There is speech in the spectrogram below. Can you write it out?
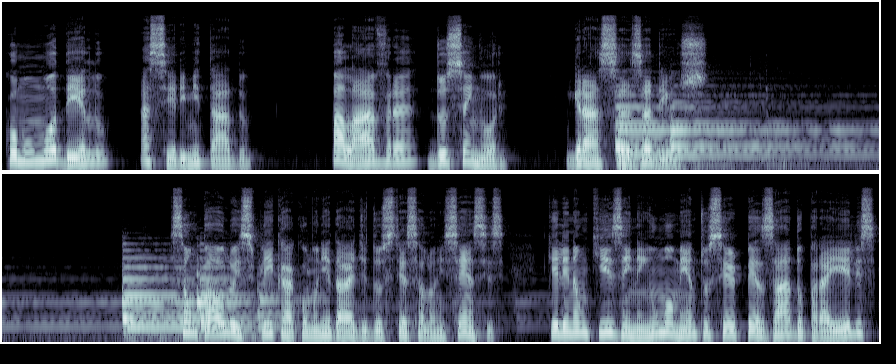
como um modelo a ser imitado. Palavra do Senhor. Graças a Deus. São Paulo explica à comunidade dos Tessalonicenses que ele não quis em nenhum momento ser pesado para eles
